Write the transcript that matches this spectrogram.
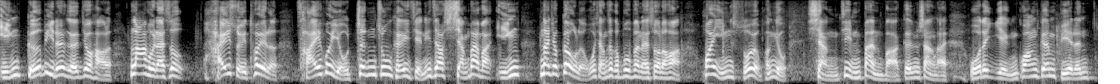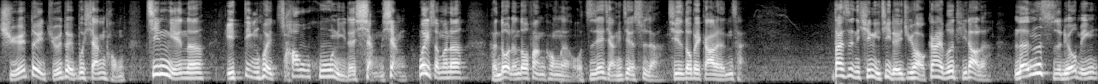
赢隔壁的那个人就好了。拉回来的时候，海水退了才会有珍珠可以捡，你只要想办法赢那就够了。我想这个部分来说的话，欢迎所有朋友想尽办法跟上来。我的眼光跟别人绝对绝对不相同，今年呢一定会超乎你的想象。为什么呢？很多人都放空了，我直接讲一件事啊，其实都被嘎得很惨。但是你请你记得一句话，我刚才不是提到了“人死留名，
